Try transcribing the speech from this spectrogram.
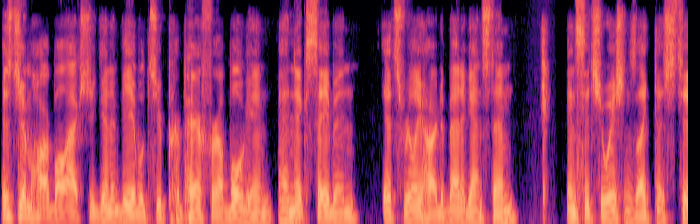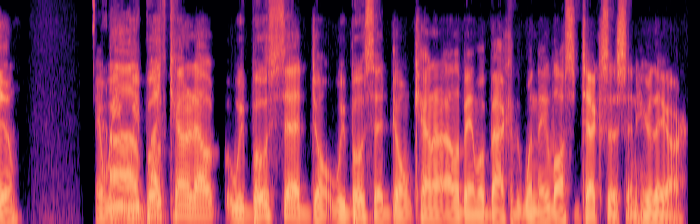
is Jim Harbaugh actually going to be able to prepare for a bowl game? And Nick Saban, it's really hard to bet against him in situations like this too. And we, we both I, counted out. We both said don't. We both said don't count out Alabama back when they lost to Texas, and here they are.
